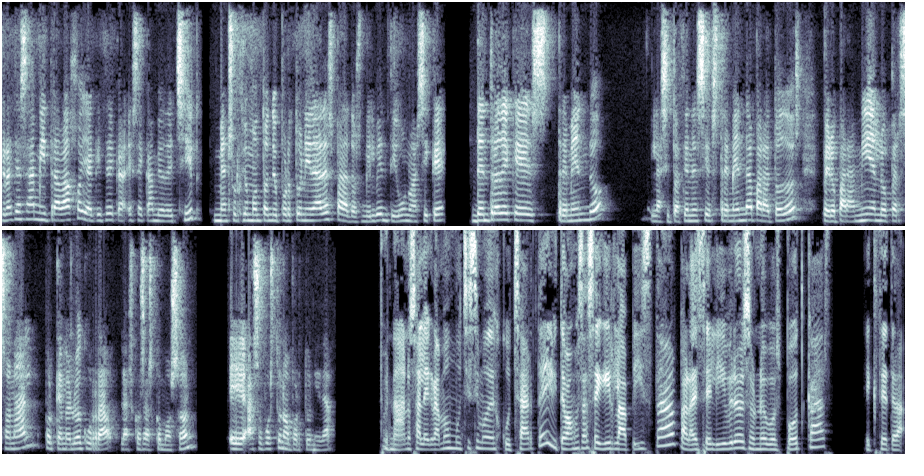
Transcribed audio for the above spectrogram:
gracias a mi trabajo y aquí hice ese cambio de chip, me han surgido un montón de oportunidades para 2021. Así que dentro de que es tremendo, la situación en sí es tremenda para todos, pero para mí en lo personal, porque me lo he currado, las cosas como son, eh, ha supuesto una oportunidad. Pues nada, nos alegramos muchísimo de escucharte y te vamos a seguir la pista para ese libro, esos nuevos podcasts, etcétera.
